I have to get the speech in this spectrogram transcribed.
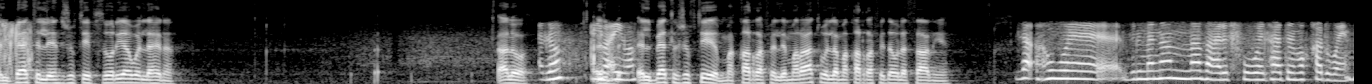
البيت اللي أنت شفتيه في سوريا ولا هنا؟ ألو. ألو؟ أيوه أيوه. البيت اللي شفتيه مقرة في الإمارات ولا مقرة في دولة ثانية؟ لا هو بالمنام ما بعرف هو هذا المقر وين.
